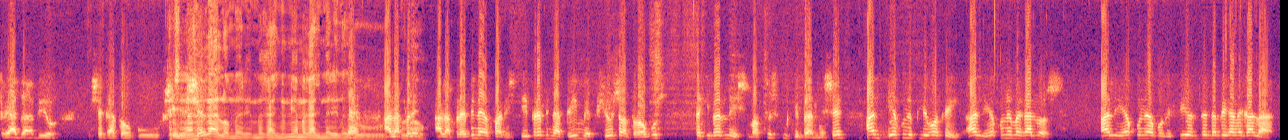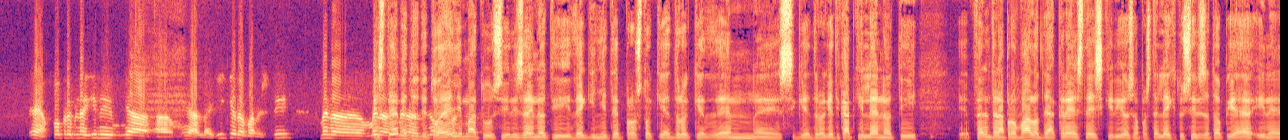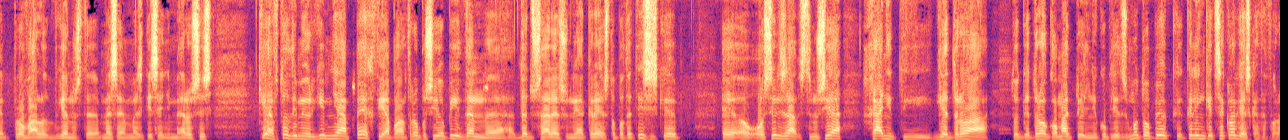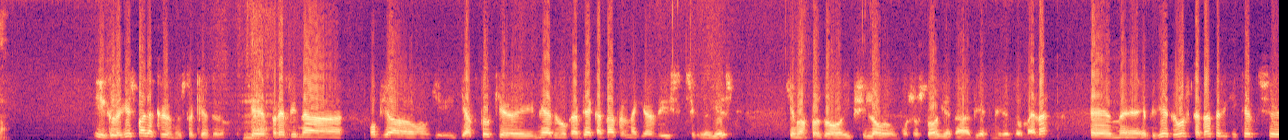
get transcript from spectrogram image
32% που ψήφισε. Είναι μεγάλο, μεγάλη, μια μεγάλη μερίδα ναι. του, αλλά, πρέ, αλλά πρέπει να εμφανιστεί, πρέπει να πει με ποιους ανθρώπους θα κυβερνήσει. Με αυτούς που κυβέρνησε, άλλοι έχουν πληγωθεί, άλλοι έχουν μεγαλώσει, άλλοι έχουν αποδειχθεί ότι δεν τα πήγανε καλά. Ε, αυτό πρέπει να γίνει μια, μια αλλαγή και να εμφανιστεί με ένα, Πιστεύετε ότι το έλλειμμα του ΣΥΡΙΖΑ είναι ότι δεν κινείται προς το κέντρο και δεν ε, συγκεντρώ. Γιατί κάποιοι λένε ότι ε, φαίνεται να προβάλλονται ακραίες θέσεις κυρίως από στελέχη του ΣΥΡΙΖΑ τα οποία ε, είναι προβάλλον, βγαίνουν μέσα μαζικής ενημέρωσης και αυτό δημιουργεί μια απέχθεια από ανθρώπους οι οποίοι δεν, ε, δεν τους αρέσουν οι ακραίες τοποθετήσεις και ο, ο ΣΥΡΙΖΑ στην ουσία χάνει την κεντρώα, τον κεντρό κομμάτι του ελληνικού πληθυσμού το οποίο κρίνει και τις εκλογές κάθε φορά. Οι εκλογές πάντα κρίνουν στο κέντρο. Ναι. Και πρέπει να. Όποια, γι' αυτό και η Νέα Δημοκρατία κατάφερε να κερδίσει τις εκλογές και με αυτό το υψηλό ποσοστό για τα διεθνή δεδομένα. Ε, με, επειδή ακριβώς κατάφερε και κέρδισε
